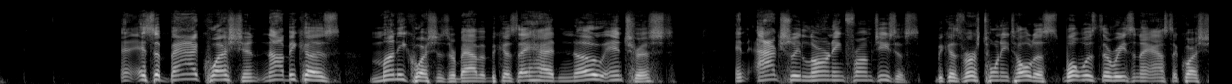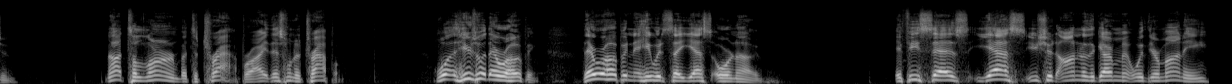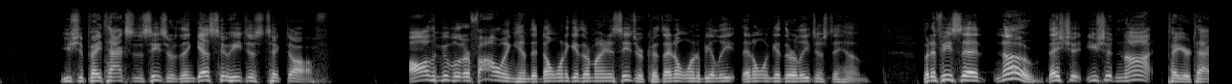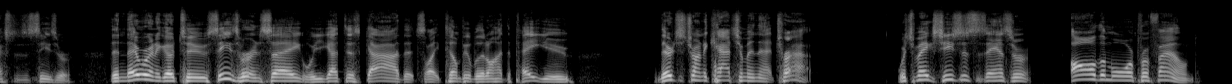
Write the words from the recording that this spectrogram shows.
And it's a bad question, not because money questions are bad, but because they had no interest in actually learning from Jesus. Because verse 20 told us what was the reason they asked the question? Not to learn, but to trap, right? This one to trap them. Well, here's what they were hoping they were hoping that he would say yes or no. If he says, yes, you should honor the government with your money, you should pay taxes to Caesar, then guess who he just ticked off? All the people that are following him that don't want to give their money to Caesar because they don't want to be they don't want to give their allegiance to him. But if he said, no, they should, you should not pay your taxes to Caesar, then they were going to go to Caesar and say, well, you got this guy that's like telling people they don't have to pay you. They're just trying to catch him in that trap, which makes Jesus' answer all the more profound.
